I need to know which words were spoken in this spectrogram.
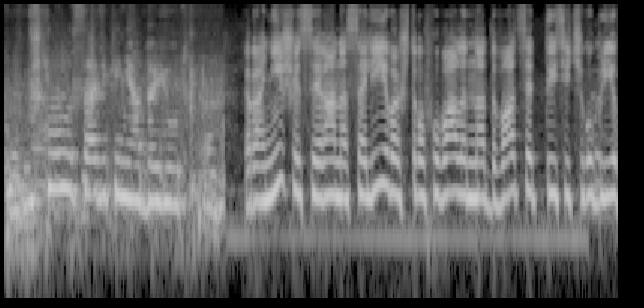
в школы, садики не отдают. Раніше Сейрана Салієва штрафували на 20 тисяч рублів.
